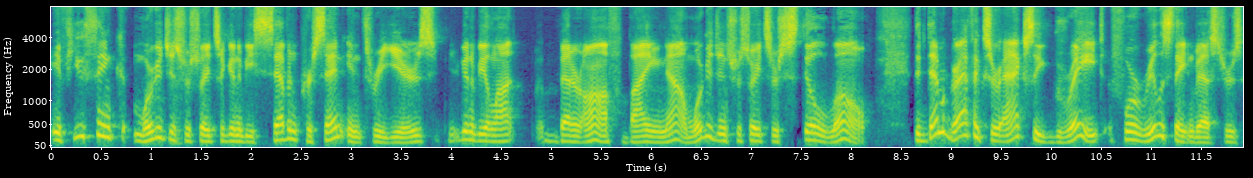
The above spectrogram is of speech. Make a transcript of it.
If you think mortgage interest rates are going to be 7% in three years, you're going to be a lot better off buying now. Mortgage interest rates are still low. The demographics are actually great for real estate investors.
